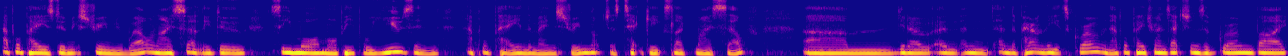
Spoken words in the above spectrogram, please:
Apple Pay is doing extremely well, and I certainly do see more and more people using Apple Pay in the mainstream, not just tech geeks like myself. Um, you know, and, and and apparently it's grown. Apple Pay transactions have grown by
